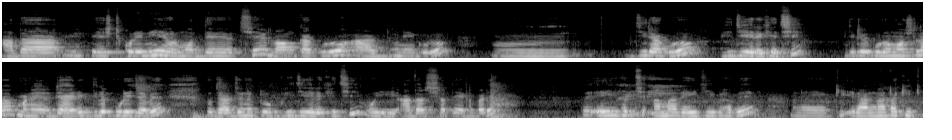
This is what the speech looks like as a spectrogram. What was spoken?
আদা পেস্ট করে নিয়ে ওর মধ্যে হচ্ছে লঙ্কা গুঁড়ো আর ধনে গুঁড়ো জিরা গুঁড়ো ভিজিয়ে রেখেছি। যেটা গুঁড়ো মশলা মানে ডাইরেক্ট দিলে পুড়ে যাবে। তো যার জন্য একটু ভিজিয়ে রেখেছি ওই আদার সাথে একবারে। তো এই হচ্ছে আমার এই যেভাবে মানে কি রান্নাটা কী কী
